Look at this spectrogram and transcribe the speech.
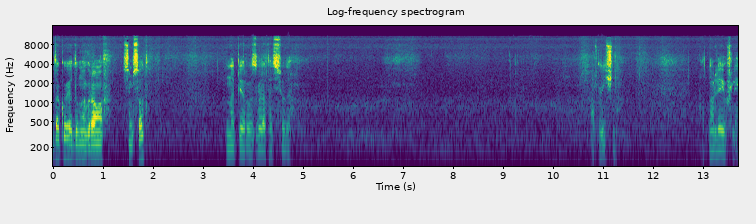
Ну такой, я думаю, граммов 700 на первый взгляд отсюда. Отлично. От нулей ушли.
